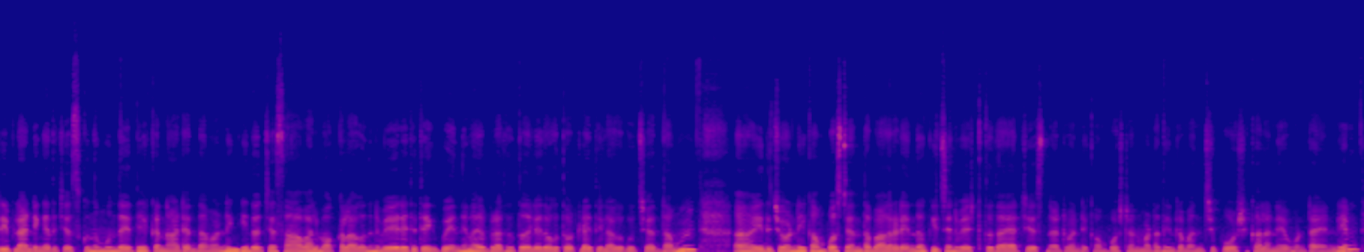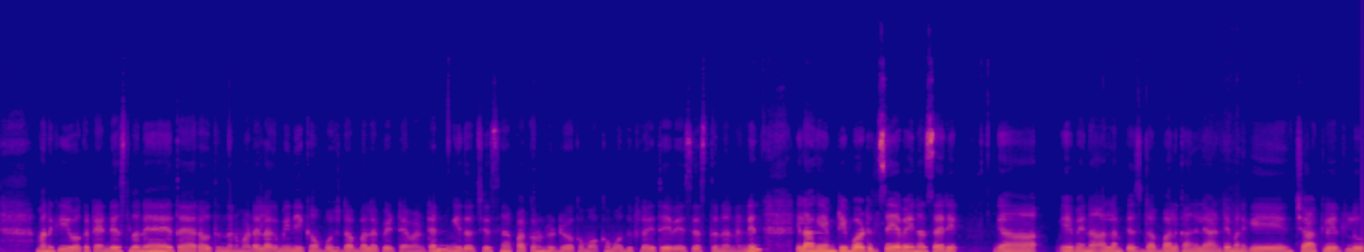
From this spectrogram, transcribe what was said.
రీప్లాంటింగ్ అయితే చేసుకుందాం. ముందైతే ఇక్కడ నాటేద్దామండి. ఇంక ఇదొచ్చేసి ఆవాల మొక్కలాగా ఉంది. వేరైతే తెగిపోయింది. మరి బ్రతుకుతో లేదో ఒక తొట్లయితే అయితే ఇలాగ గుచ్చేద్దాము. ఇది చూడండి కంపోస్ట్ ఎంత బాగా రెడీ అయిందో కిచెన్ వేస్ట్‌తో తయారు చేసినటువంటి కంపోస్ట్ అనమాట. దీంట్లో మంచి పోషకాలు అనేవి ఉంటాయండి. మనకి ఒక 10 డేస్‌లోనే తయారవుతుందనమాట. ఇలాగ మినీ కంపోస్ట్ డబ్బాలో పెట్టామంటే ఇది వచ్చేసి ఆ పక్కన ఉన్నటువంటి ఒక మొక్క మొదట్లో అయితే వేసేస్తున్నానండి. ఇలాగ ఎంటీ బాటిల్స్ ఏవైనా సరే ఏవైనా అల్లం పేస్ట్ డబ్బాలు కానీ లేదంటే మనకి చాక్లెట్‌లు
